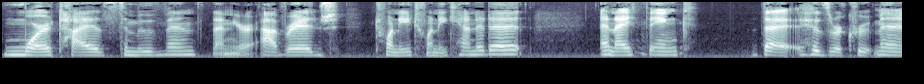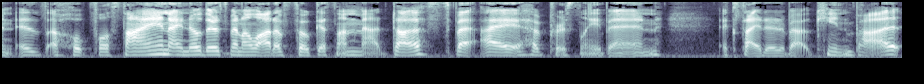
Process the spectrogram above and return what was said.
more ties to movements than your average 2020 candidate. And I think that his recruitment is a hopeful sign. I know there's been a lot of focus on Matt Duss, but I have personally been excited about Keane Bhatt.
